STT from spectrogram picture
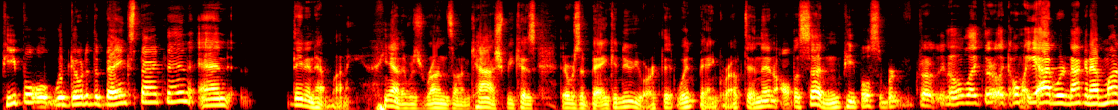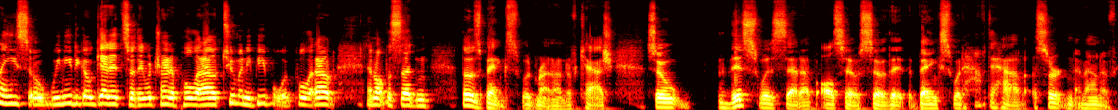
people would go to the banks back then and they didn't have money. Yeah, there was runs on cash because there was a bank in New York that went bankrupt, and then all of a sudden, people were, you know, like they're like, "Oh my God, we're not going to have money, so we need to go get it." So they would try to pull it out. Too many people would pull it out, and all of a sudden, those banks would run out of cash. So this was set up also so that banks would have to have a certain amount of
